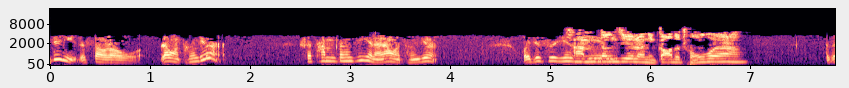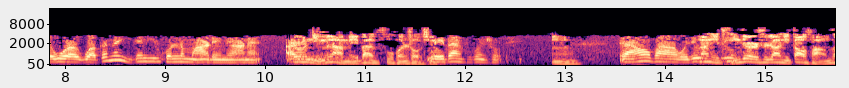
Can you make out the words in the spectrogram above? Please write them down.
这女的骚扰我，让我腾地儿，说他们登记了，让我腾地儿，我就自信。他们登记了，你告他重婚啊？我我跟他已经离婚了嘛，二零年的。就是你们俩没办复婚手续。没办复婚手续。嗯。然后吧，我就。那你腾地儿是让你倒房子？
